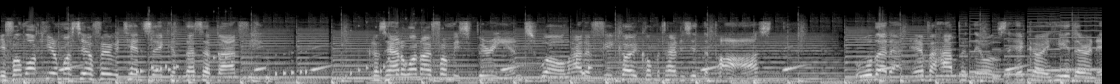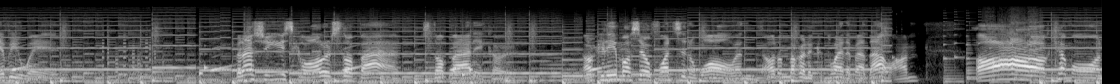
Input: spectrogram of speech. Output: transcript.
If I'm not hearing myself every ten seconds, that's a bad thing. Because how do I know from experience? Well, I had a few co-commentators in the past. All that ever happened, there was echo here, there, and everywhere. But as for you, Skylar, it's not bad. It's not bad echo. I can hear myself once in a while, and I'm not going to complain about that one. Oh, come on.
